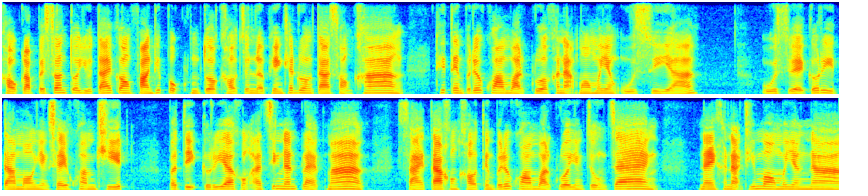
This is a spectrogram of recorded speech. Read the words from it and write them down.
เขากลับไปซ่อนตัวอยู่ใต้กองฟางที่ปกคลุมตัวเขาจนเหลือเพียงแค่ดวงตาสองข้าง ที่เต็มไปด้วยความหวาดกลัวขณะมองมายังอูเสีย อูเสียก็รีตามองอย่างใช้ความคิด ปฏิกิริยาของอาจิ้งนั้นแปลกมาก สายตาของเขาเต็มไปด้วยความหวาดกลัวอย่างจงแจ้ง ในขณะที่มองมายังนาง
